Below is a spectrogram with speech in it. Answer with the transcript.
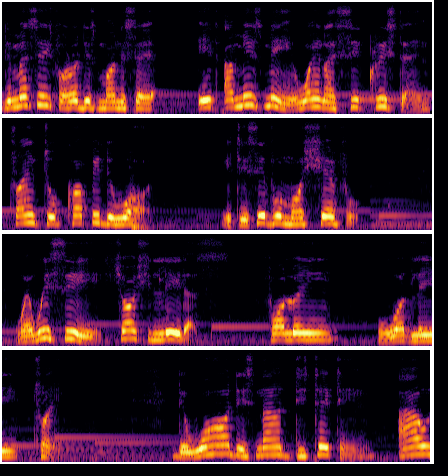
The message for all this morning says, It amazes me when I see Christians trying to copy the world. It is even more shameful when we see church leaders following worldly trend. The world is now dictating how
